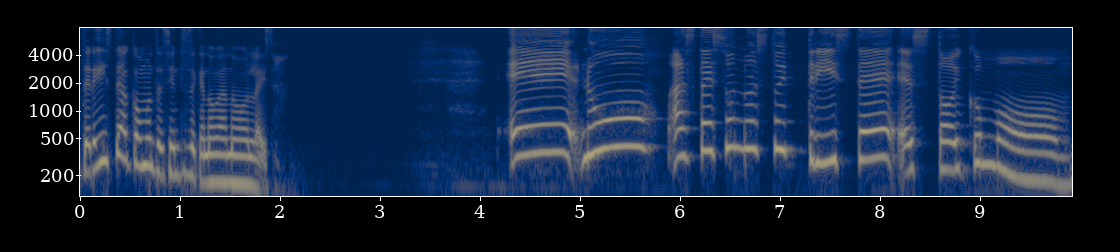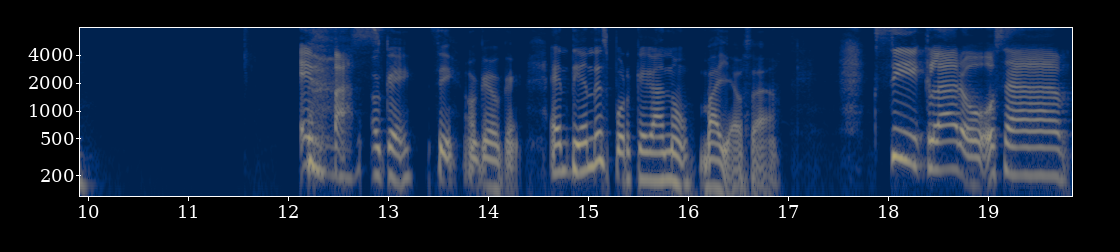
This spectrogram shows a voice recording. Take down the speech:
triste o cómo te sientes de que no ganó Liza? Eh, no, hasta eso no estoy triste, estoy como en paz. ok, sí, ok, ok. ¿Entiendes por qué ganó? Vaya, o sea. Sí, claro, o sea,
